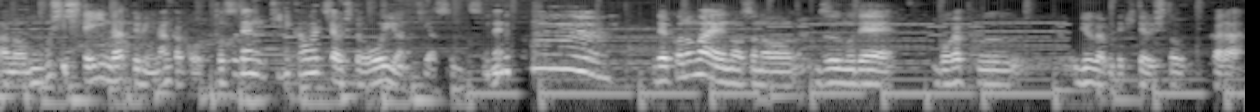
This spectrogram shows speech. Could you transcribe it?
あの、無視していいんだっていうふうになんかこう、突然切り替わっちゃう人が多いような気がするんですよね。うん、で、この前のその、ズームで語学留学で来てる人から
